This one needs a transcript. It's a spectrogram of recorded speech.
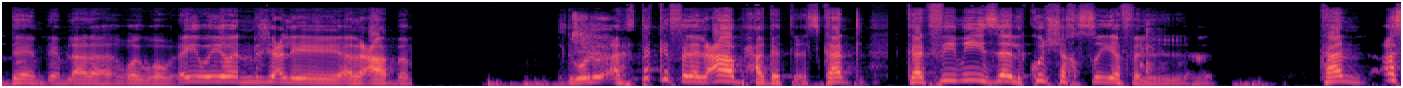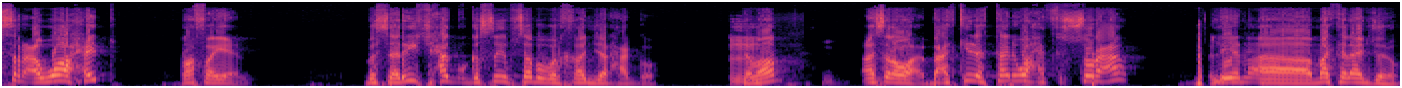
ديم ديم لا لا وي وي أيوه أيوه نرجع للألعاب. تقولوا افتكر في الألعاب حقت كانت كانت في ميزة لكل شخصية في ال... كان أسرع واحد رافائيل. بس ال reach حقه قصير بسبب الخنجر حقه. تمام؟ أسرع واحد. بعد كذا الثاني واحد في السرعة ليون... آه مايكل أنجلو.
